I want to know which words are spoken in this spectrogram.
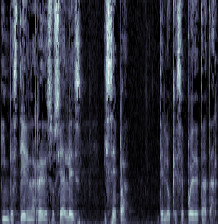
Investigue en las redes sociales y sepa de lo que se puede tratar.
